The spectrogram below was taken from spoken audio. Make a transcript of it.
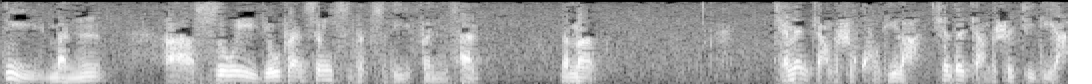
地门啊思维流转生死的此地分散。那么前面讲的是苦地啦，现在讲的是基地啊。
